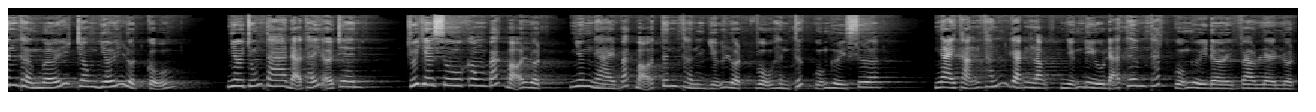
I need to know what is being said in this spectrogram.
tinh thần mới trong giới luật cũ. Như chúng ta đã thấy ở trên, chúa giêsu không bác bỏ luật, nhưng ngài bác bỏ tinh thần giữ luật vụ hình thức của người xưa. Ngài thẳng thắn gạt lọc những điều đã thêm thách của người đời vào lề luật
